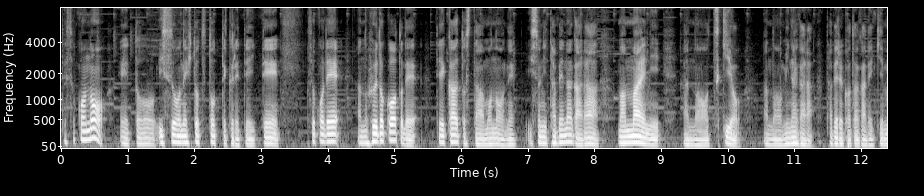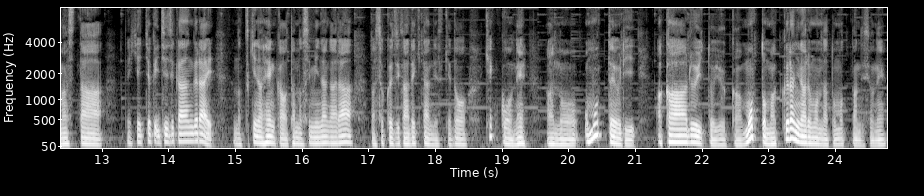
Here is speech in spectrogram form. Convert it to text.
でそこの、えーと、椅子をね一つ取ってくれていてそこであのフードコートでテイクアウトしたものをね一緒に食べながら真ん前にあの月をあの見ながら食べることができました。で結局1時間ぐらいあの月の変化を楽しみながら、まあ、食事ができたんですけど結構ねあの思ったより明るいというかもっと真っ暗になるもんだと思ったんですよね。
